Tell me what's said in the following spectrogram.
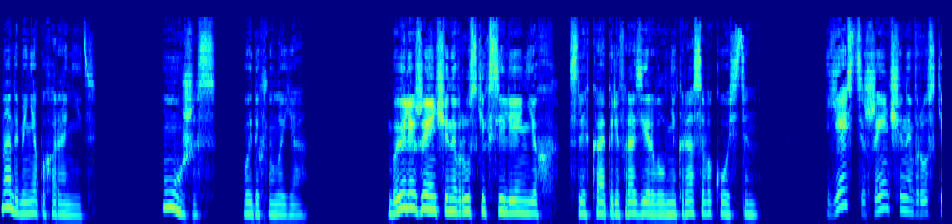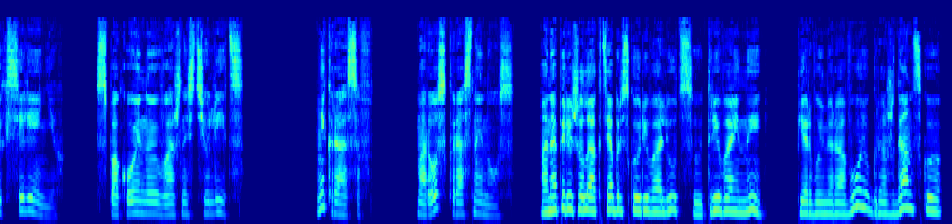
надо меня похоронить». «Ужас!» — выдохнула я. «Были женщины в русских селениях», — слегка перефразировал Некрасова Костин. «Есть женщины в русских селениях, спокойную важностью лиц». Некрасов. Мороз, красный нос. Она пережила Октябрьскую революцию, три войны, Первую мировую, гражданскую,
